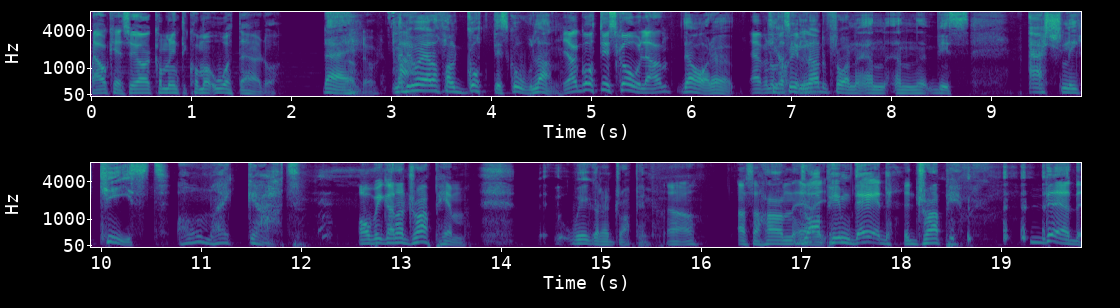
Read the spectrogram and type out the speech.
Ja, Okej, så jag kommer inte komma åt det här då? Nej, men du har i alla fall gått i skolan. Jag har gått i skolan. Det har du. Även om Till jag skulle- skillnad från en, en viss Ashley Keast. Oh my god. Are we gonna drop him? We're gonna drop him. Ja, alltså han är... Drop him dead. Drop him dead.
